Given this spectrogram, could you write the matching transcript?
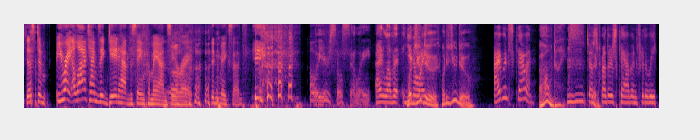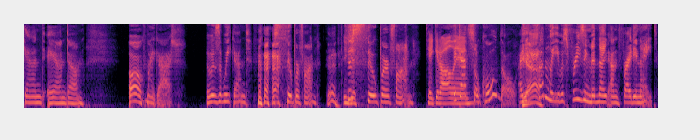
Just to, you're right. A lot of times they did have the same command. So you're right. Didn't make sense. Oh, you're so silly. I love it. You What know, did you I, do? What did you do? I went to cabin, Oh, nice. Mm-hmm. Just Brothers Cabin for the weekend, and um, oh my gosh, it was a weekend. super fun. Good. You Just, just super fun. Take it all It in. got so cold though. I Yeah. mean, suddenly it was freezing midnight on Friday night.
